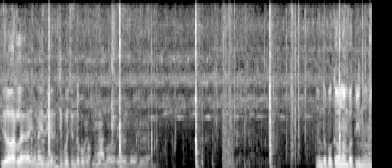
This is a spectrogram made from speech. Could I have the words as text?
இதில் வரல ஏன்னா இது எரிஞ்சு போச்சு இந்த பக்கம். இந்த பக்கம்லாம் பார்த்தீங்கன்னா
